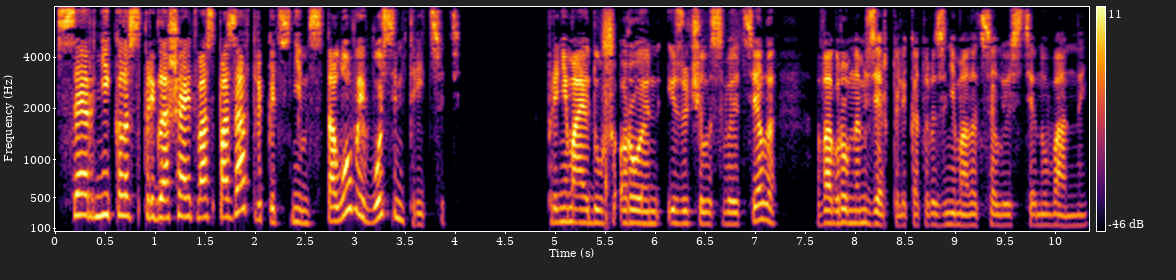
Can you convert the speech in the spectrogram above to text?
«Сэр Николас приглашает вас позавтракать с ним в столовой в 8.30». Принимая душ, Роин изучила свое тело в огромном зеркале, которое занимало целую стену ванной.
